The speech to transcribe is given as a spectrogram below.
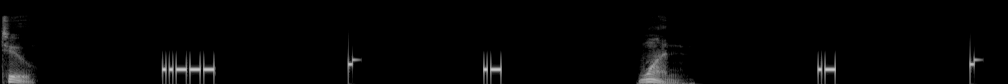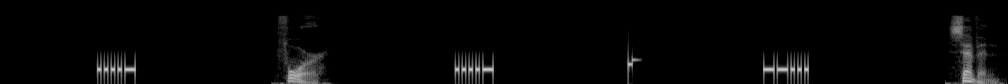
Two. One. Four. Seven.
